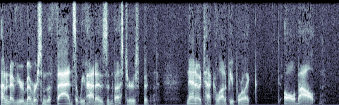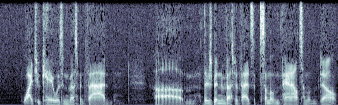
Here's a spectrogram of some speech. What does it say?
I don't know if you remember some of the fads that we've had as investors, but nanotech, a lot of people were like all about. Y2K was an investment fad. Um, there's been investment fads that some of them pan out, some of them don't.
